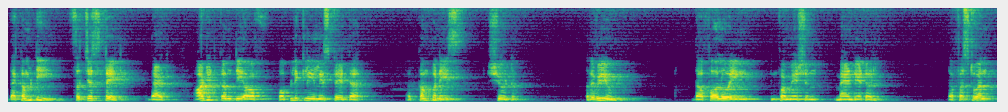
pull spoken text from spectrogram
The committee suggested that audit committee of publicly listed uh, companies should review the following information mandatorily. The first one,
